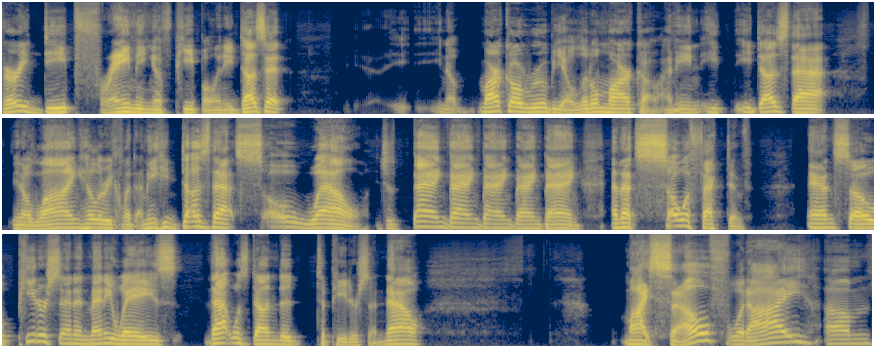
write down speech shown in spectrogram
very deep framing of people, and he does it. You know, Marco Rubio, little Marco. I mean, he he does that you know, lying Hillary Clinton. I mean, he does that so well. Just bang, bang, bang, bang, bang. And that's so effective. And so Peterson, in many ways, that was done to, to Peterson. Now, myself, would I um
